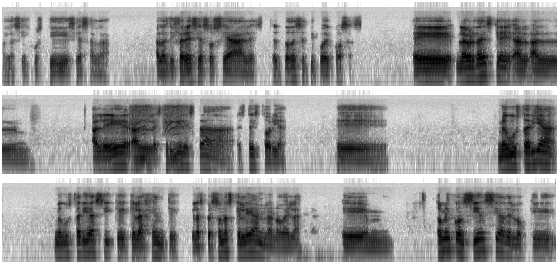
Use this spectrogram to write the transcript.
a las injusticias, a, las diferencias sociales, todo ese tipo de cosas. la verdad es que al, al, leer, al escribir esta, esta historia, me gustaría, me gustaría así que, la gente, que las personas que lean la novela, em, tomen conciencia de lo que,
